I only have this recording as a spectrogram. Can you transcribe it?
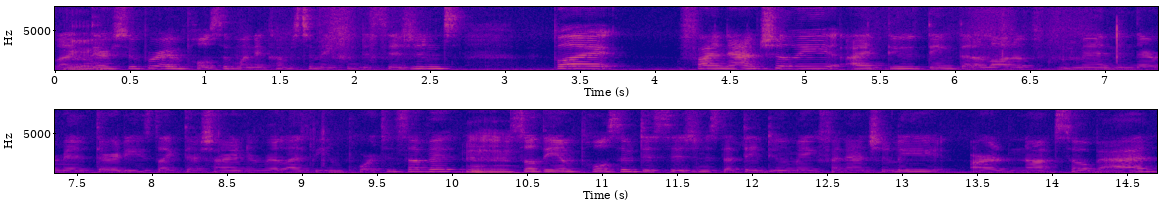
Like Yeah. they're super impulsive when it comes to making decisions, but financially, I do think that a lot of men in their mid thirties, like they're starting to realize the importance of it. hmm So the impulsive decisions that they do make financially are not so bad.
